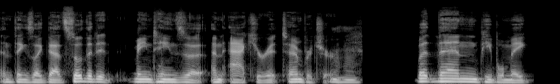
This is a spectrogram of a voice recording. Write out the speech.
and things like that, so that it maintains a, an accurate temperature. Mhm. But then people make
